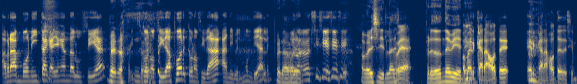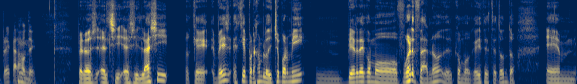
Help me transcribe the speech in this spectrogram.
palabras bonitas que hay en Andalucía, pero, conocidas por conocidas a nivel mundial. ¿eh? Pero a bueno, ver. sí, sí, sí, sí. a ver, A chirlachi. ver, ¿Pero de dónde viene? hombre, el carajote, el carajote de siempre, carajote. Pero es- el, el chilashi Que, ¿Ves? Es que, por ejemplo, dicho por mí, mm, pierde como fuerza, ¿no? Como que dice este tonto. Em,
